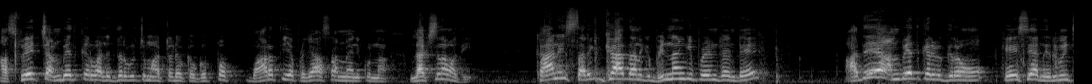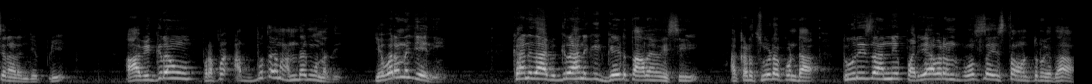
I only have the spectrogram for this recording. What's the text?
ఆ స్వేచ్ఛ అంబేద్కర్ వాళ్ళిద్దరి గురించి మాట్లాడే ఒక గొప్ప భారతీయ ప్రజాస్వామ్యానికి ఉన్న లక్షణం అది. కానీ సరిగ్గా దానికి భిన్నంగా ఇప్పుడు ఏంటంటే అదే అంబేద్కర్ విగ్రహం కేసీఆర్ నిర్మించినాడని చెప్పి ఆ విగ్రహం ప్రప అద్భుతమైన అందంగా ఉన్నది. ఎవరన్నా చేయని. కానీ ఆ విగ్రహానికి గేటు తాళం వేసి అక్కడ చూడకుండా టూరిజాన్ని పర్యావరణ ప్రోత్సహిస్తూ ఉంటుంది కదా.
